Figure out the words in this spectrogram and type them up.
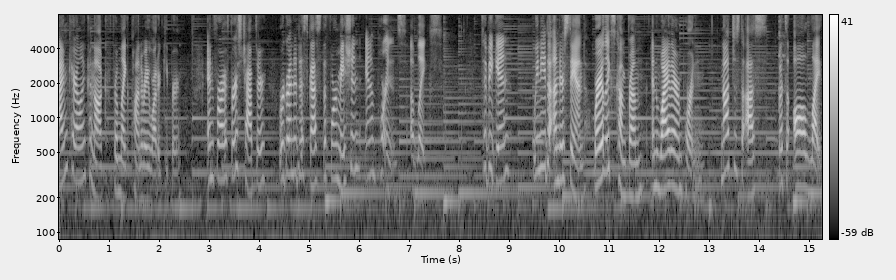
I'm Carolyn Canuck from Lake Oreille Waterkeeper. And for our first chapter, we're going to discuss the formation and importance of lakes. To begin, we need to understand where lakes come from and why they're important, not just to us, but to all life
